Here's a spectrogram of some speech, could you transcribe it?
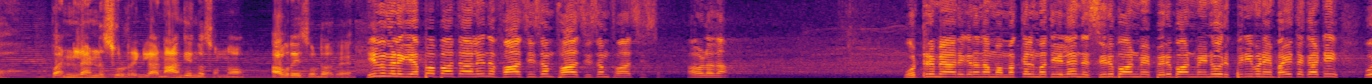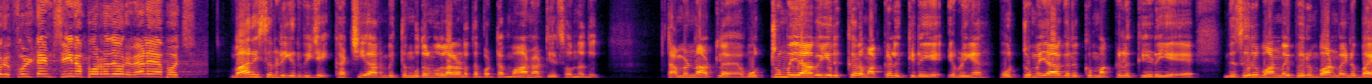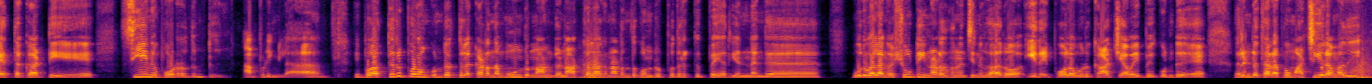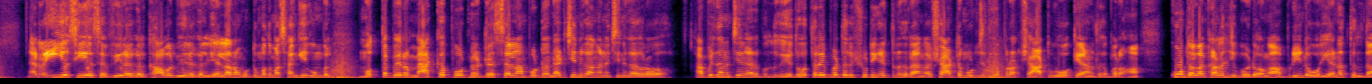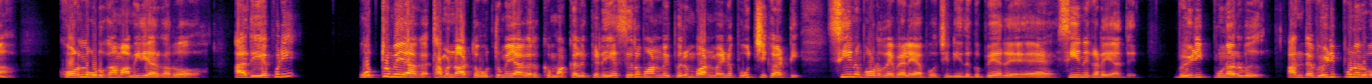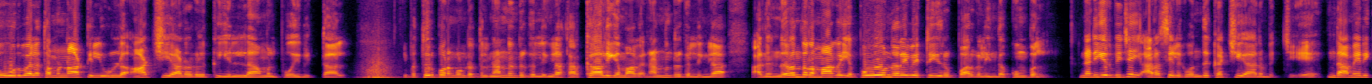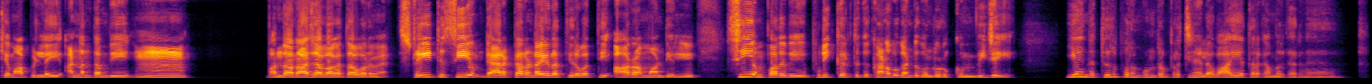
பண்ணலன்னு சொல்றீங்களா? நாங்க எங்க சொன்னோம்? அவரே சொல்றாரு. இவங்களுக்கு எப்ப பார்த்தாலும் இந்த ஃபாசிசம் ஃபாசிசம் ஃபாசிசம் அவ்வளவுதான். ஒற்றுமையா இருக்கிற நம்ம மக்கள் மத்தியில் இந்த சிறுபான்மை பெரும்பான்மைன்னு ஒரு பிரிவினை பயத்தை காட்டி ஒரு ஃபுல் டைம் சீனை போடுறதே ஒரு வேலையா போச்சு. வாரிசு நடிகர் விஜய் கட்சி ஆரம்பித்து முதல் முதலாக நடத்தப்பட்ட மாநாட்டில் சொன்னது தமிழ்நாட்டில் ஒற்றுமையாக இருக்கிற மக்களுக்கிடையே எப்படிங்க? ஒற்றுமையாக இருக்கும் மக்களுக்கு இடையே இந்த சிறுபான்மை பெரும்பான்மைன்னு பயத்தை காட்டி சீனு போடுறதுன்ட்டு அப்படிங்களா? இப்போ திருப்பரங்குன்றத்தில் கடந்த மூன்று நான்கு நாட்களாக நடந்து கொண்டிருப்பதற்கு பெயர் என்னங்க? ஒருவேளை அங்கே ஷூட்டிங் நடந்து நினச்சின்னு இதை போல ஒரு காட்சி அமைப்பை கொண்டு ரெண்டு தரப்பும் அச்சுகிற மாதிரி நிறைய சிஎஸ்எஃப் வீரர்கள் காவல் வீரர்கள் எல்லாரும் ஒட்டுமொத்தமாக சங்கி கும்பல் மொத்த பேரும் மேக்கப் போட்டு ட்ரெஸ் எல்லாம் போட்டு நடிச்சுன்னு அப்படி தான் சின்ன போகுது ஏதோ திரைப்படத்துக்கு ஷூட்டிங் எடுத்துருக்காங்க ஷார்ட் முடிஞ்சதுக்கப்புறம் ஷாட் ஓகே ஆனதுக்கப்புறம் கூட்டெல்லாம் கலைஞ்சு போயிடுவாங்க அப்படின்ற ஒரு எண்ணத்தில் தான் குரல் கொடுக்காம அமைதியாக இருக்காரோ? அது எப்படி? ஒற்றுமையாக தமிழ்நாட்டில் ஒற்றுமையாக இருக்கும் மக்களுக்கிடையே சிறுபான்மை பெரும்பான்மைன்னு பூச்சி காட்டி சீனு போடுறதே வேலையா போச்சு. இதுக்கு பேரு சீனு கிடையாது. விழிப்புணர்வு. அந்த விழிப்புணர்வு ஒருவேளை தமிழ்நாட்டில் உள்ள ஆட்சியாளர்களுக்கு இல்லாமல் போய்விட்டால் இப்போ திருப்பரங்குன்றத்தில் நடந்துருக்கு இல்லைங்களா தற்காலிகமாக நடந்துருக்கு இல்லைங்களா அது நிரந்தரமாக எப்போவோ நிறைவேற்றி இருப்பார்கள் இந்த கும்பல். நடிகர் விஜய் அரசியலுக்கு வந்து கட்சி ஆரம்பிச்சு இந்த அமெரிக்க மாப்பிள்ளை அண்ணன் தம்பி ம், வந்தா ராஜாவாகத்தான் வருவேன். ஸ்ட்ரெயிட் சிஎம் டைரக்டா ரெண்டாயிரத்தி இருபத்தி ஆறாம் ஆண்டில் சிஎம் பதவியை பிடிக்கிறதுக்கு கனவு கண்டு கொண்டிருக்கும் விஜய் ஏன் இந்த திருப்பரங்குன்றம் பிரச்சனையில் வாயே திறக்காமல் இருக்காருங்க?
